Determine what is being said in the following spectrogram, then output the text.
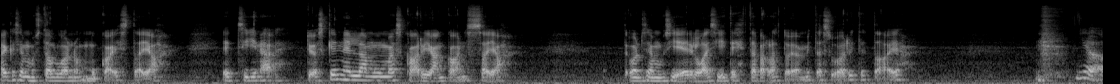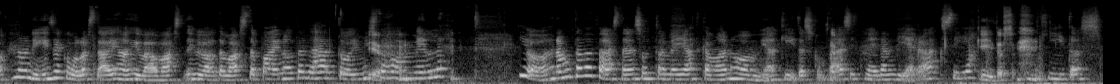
aika semmoista luonnonmukaista. Ja, et siinä työskennellään muun muassa karjan kanssa ja on semmoisia erilaisia tehtäväratoja, mitä suoritetaan. Ja... Joo, no niin, se kuulostaa ihan hyvä vasta, hyvältä vastapainolta tähän toimistohommille. Joo, no mutta me päästään sut tonne jatkamaan hommia. Kiitos kun pääsit meidän vieraaksi. Ja... Kiitos. Kiitos.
